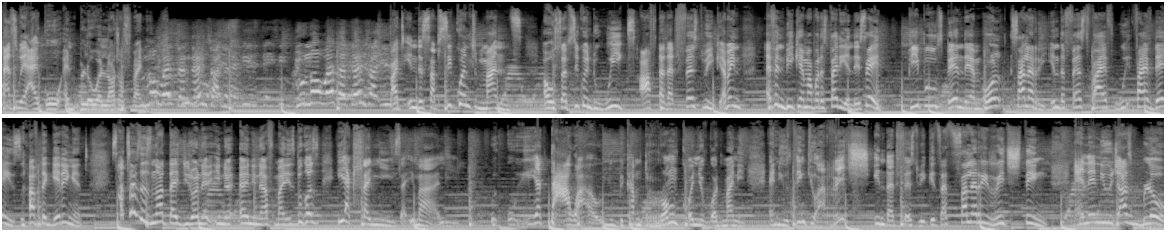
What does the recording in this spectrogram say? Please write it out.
that's where I go and blow a lot of money. You know where the danger is. You know where the danger is. But in the subsequent months or subsequent weeks after that first week, I mean, FNB came up with a study and they said people spend their whole salary in the first five five days after getting it. Sometimes it's not that you don't earn enough money; it's because imali. You become drunk when you've got money, and you think you are rich in that first week. It's that salary rich thing, and then you just blow,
